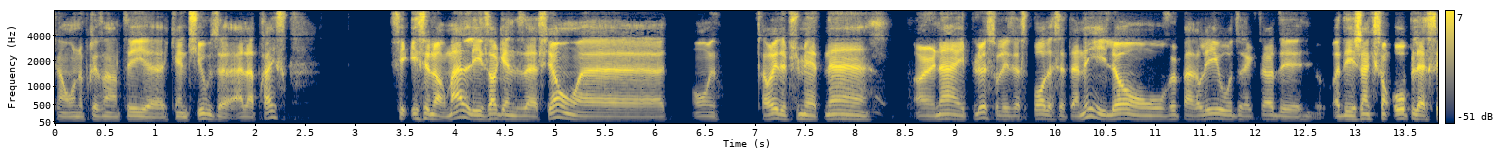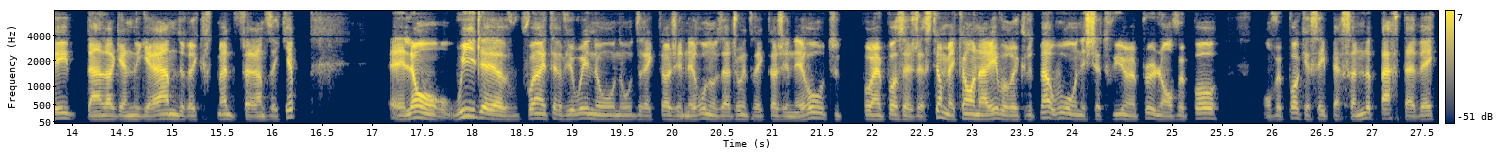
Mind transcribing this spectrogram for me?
quand on a présenté Kent Hughes à la presse et c'est normal, les organisations euh, ont travaillé depuis maintenant un an et plus sur les espoirs de cette année. Et là, on veut parler aux directeurs, des, à des gens qui sont haut placés dans l'organigramme de recrutement de différentes équipes. Et là, oui, vous pouvez interviewer nos, directeurs généraux, nos adjoints directeurs généraux pour un poste de gestion, mais quand on arrive au recrutement, où on est chatouillé un peu, là, on veut pas. On ne veut pas que ces personnes-là partent avec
